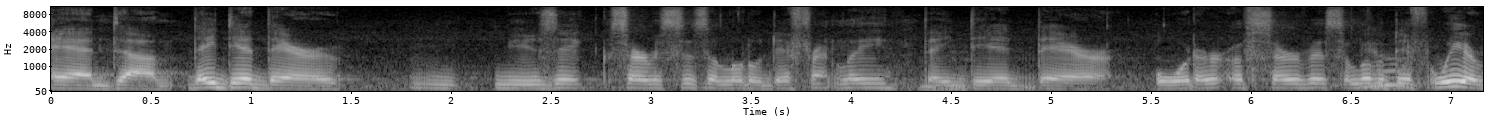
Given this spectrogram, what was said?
and um, they did their music services a little differently. They did their order of service a little different. We are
